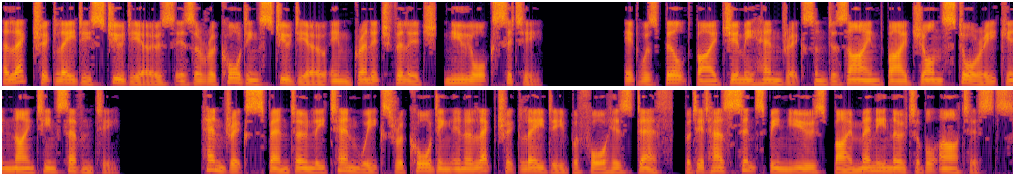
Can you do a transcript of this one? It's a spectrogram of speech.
Electric Lady Studios is a recording studio in Greenwich Village, New York City. It was built by Jimi Hendrix and designed by John Storyk in 1970. Hendrix spent only 10 weeks recording in Electric Lady before his death, but it has since been used by many notable artists.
